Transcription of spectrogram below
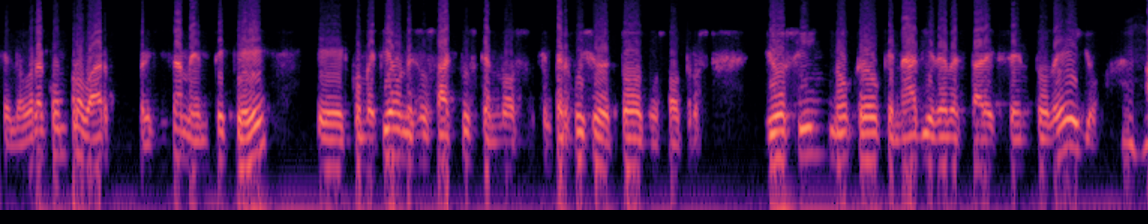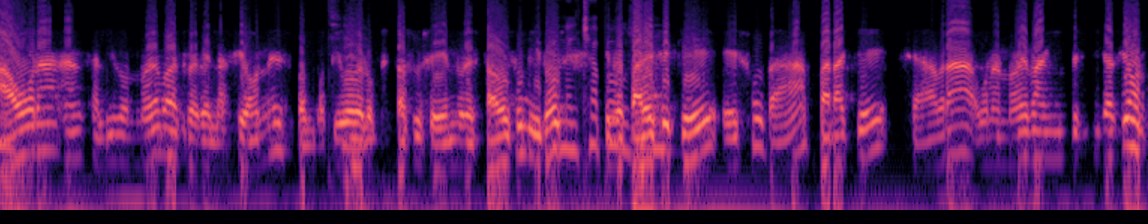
se logra comprobar precisamente que eh, cometieron esos actos que nos en perjuicio de todos nosotros. Yo sí no creo que nadie debe estar exento de ello. Ahora han salido nuevas revelaciones con motivo de lo que está sucediendo en Estados Unidos y me parece que eso da para que se abra una nueva investigación.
